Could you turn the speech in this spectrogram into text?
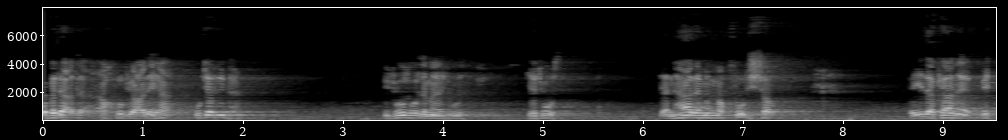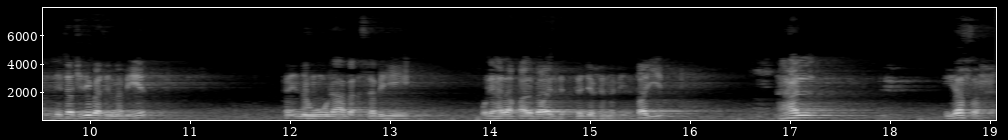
وبدأت أخرج عليها أجربها. يجوز ولا ما يجوز؟ يجوز. لأن هذا من مقصود الشرط فإذا كان لتجربة المبيع فإنه لا بأس به. ولهذا قال بغير تجربة المبيع. طيب هل يصح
